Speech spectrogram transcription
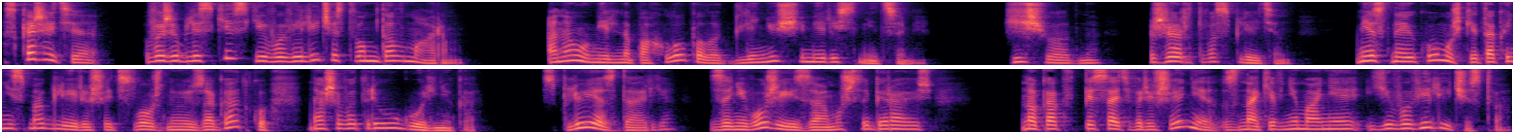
«Скажите, вы же близки с его величеством Далмаром?» Она умильно похлопала длиннющими ресницами. «Еще одна. Жертва сплетен. Местные кумушки так и не смогли решить сложную загадку нашего треугольника. Сплю я с Дарья, за него же и замуж собираюсь. Но как вписать в решение знаки внимания Его Величества?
